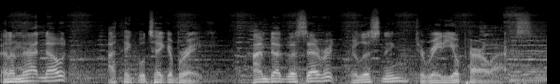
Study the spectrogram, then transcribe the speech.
And on that note, I think we'll take a break. I'm Douglas Everett. You're listening to Radio Parallax.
